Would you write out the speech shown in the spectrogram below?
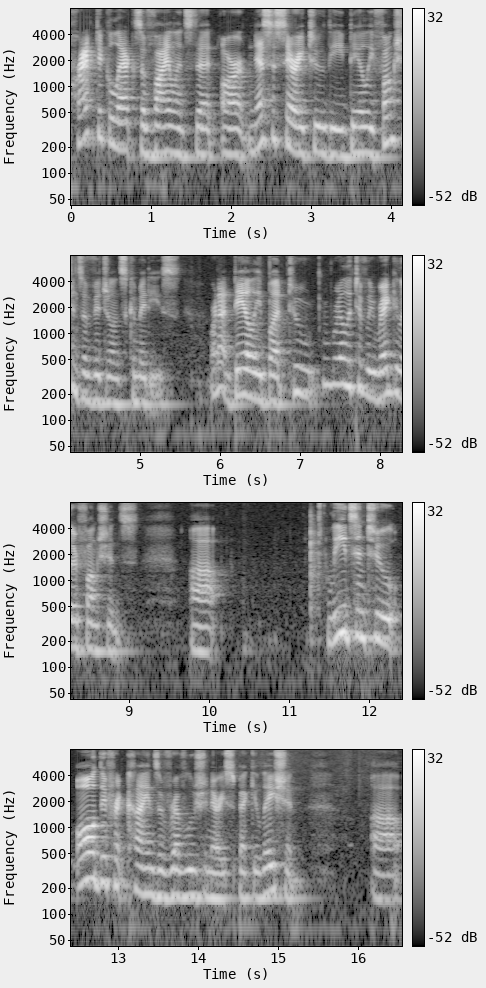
practical acts of violence that are necessary to the daily functions of vigilance committees, or not daily, but to relatively regular functions, uh, leads into all different kinds of revolutionary speculation. Uh,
